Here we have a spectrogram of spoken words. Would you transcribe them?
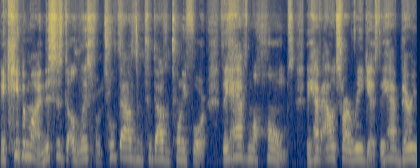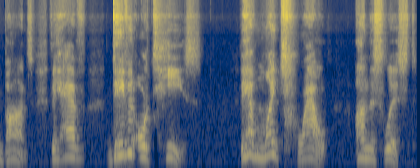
And keep in mind, this is the list from 2000 to 2024. They have Mahomes, they have Alex Rodriguez, they have Barry Bonds, they have David Ortiz, they have Mike Trout on this list.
